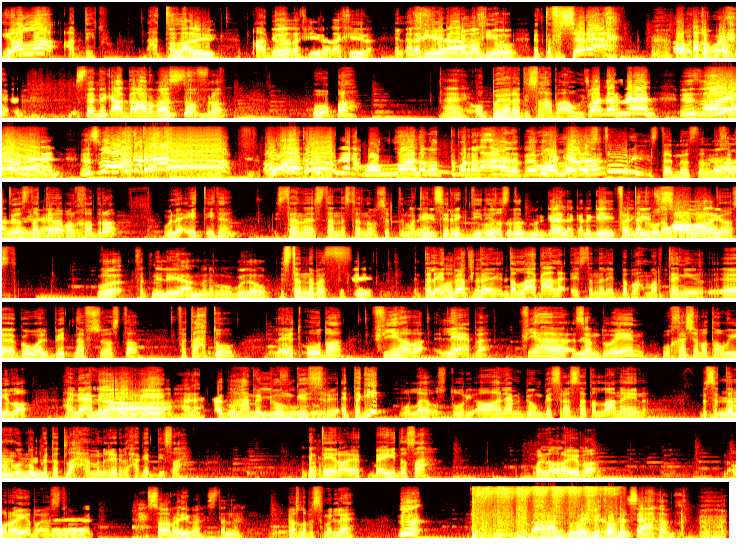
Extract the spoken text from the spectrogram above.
يلا! عديته. عديته. الله عليك. عديت يلا الأخيرة الأخيرة. الأخيرة يا الأخيرة. مندوب. أنت في الشارع. وقعت مستنيك عند العربية الصفراء. أوبا. أوبا يالا دي صعبة قوي سبايدر مان سبايدر مان سبايدر مان. والله لا نط بره العالم. اوعى والله كده أسطوري. استنى استنى. دخلت يا أسطى الكنبة. الخضراء ولقيت إيه ده؟ استنى استنى استنى. وصلت لمكان. سر جديد يا أصبر أسطى. أصبر جاي لك. أنا جيت أنا فاتك جيت. نص عمرك. يا أسطى. وقفتني ليه يا عم؟ أنا موجود أهو. استنى بس. أنت لقيت آه، باب تا- طلعك على استنى لقيت باب أحمر تاني آه، جوه البيت نفسه يا اسطى. فتحته لقيت أوضة فيها بقى لعبة. فيها صندوقين وخشبة طويلة. هنعمل بيهم إيه؟ هنحتاجهم أكيد بيهم. جسر. أنت جيت؟ والله أسطوري. آه هنعمل بيهم جسر لسه يطلعنا هنا. بس أنت. محمود ممكن تطلعها من غير الحاجات دي صح؟ أنت إيه رأيك؟ بعيدة صح؟ ولا قريبة. قريبة يا اسطى. احسها قريبة. استنى. يلا بسم الله. عبد ماشي خالص يا عم.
